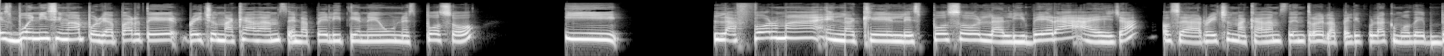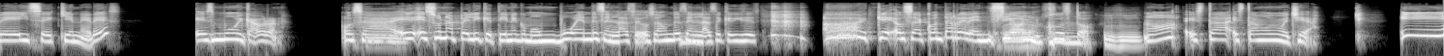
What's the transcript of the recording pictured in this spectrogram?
es buenísima porque aparte Rachel McAdams en la peli tiene un esposo y la forma en la que el esposo la libera a ella, o sea, Rachel McAdams dentro de la película como de ve y sé quién eres, es muy cabrón. O sea, mm. e, es una peli que tiene como un buen desenlace, o sea, un desenlace que dices, ah, que, o sea, cuánta redención, justo, ¿no? Está, está muy, muy chida. Y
